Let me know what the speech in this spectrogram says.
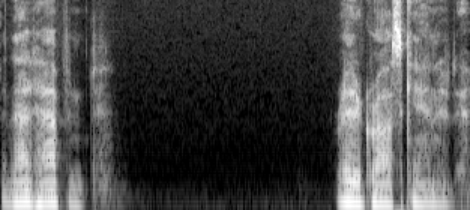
And that happened right across Canada.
